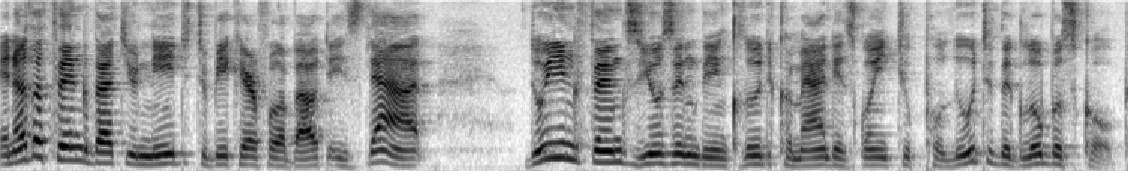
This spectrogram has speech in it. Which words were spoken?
Another thing that you need to be careful about is that doing things using the include command is going to pollute the global scope.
